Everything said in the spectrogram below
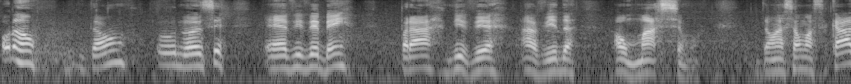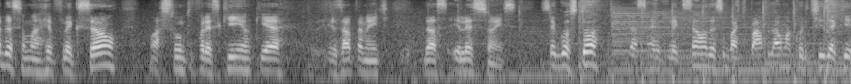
ou não. Então o lance é viver bem para viver a vida ao máximo. Então essa é uma sacada, essa é uma reflexão, um assunto fresquinho que é exatamente das eleições. Você gostou dessa reflexão, desse bate-papo? Dá uma curtida aqui.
